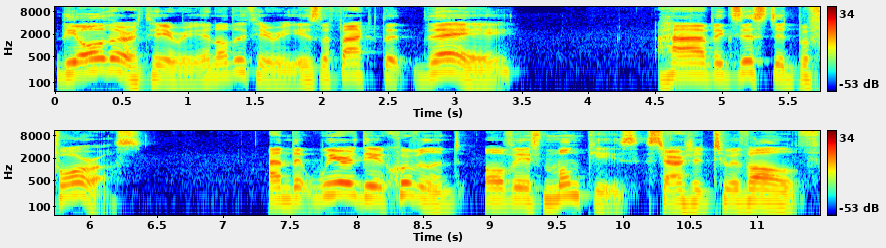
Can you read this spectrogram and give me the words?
the other theory, another theory, is the fact that they have existed before us. And that we're the equivalent of if monkeys started to evolve.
